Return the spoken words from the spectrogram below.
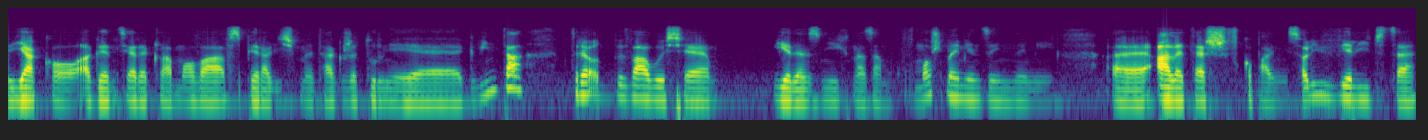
jako agencja reklamowa wspieraliśmy także turnieje Gwinta, które odbywały się, jeden z nich na Zamku w Mosznej między innymi, E, ale też w kopalni soli w Wieliczce.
